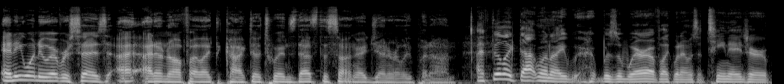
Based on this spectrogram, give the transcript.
anyone who ever says I, I don't know if I like the Cocteau Twins, that's the song I generally put on. I feel like that one I was aware of, like when I was a teenager.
